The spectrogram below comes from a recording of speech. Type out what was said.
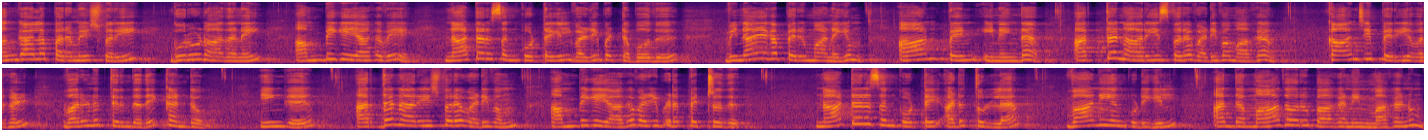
அங்காள பரமேஸ்வரி குருநாதனை அம்பிகையாகவே நாட்டரசன் கோட்டையில் வழிபட்டபோது விநாயக பெருமானையும் ஆண் பெண் இணைந்த அர்த்தநாரீஸ்வர வடிவமாக காஞ்சி பெரியவர்கள் வருணித்திருந்ததை கண்டோம். இங்கு அர்த்தநாரீஸ்வர வடிவம் அம்பிகையாக வழிபட பெற்றது. நாட்டரசன் கோட்டை அடுத்துள்ள வாணியங்குடியில் அந்த மாதோரு பாகனின் மகனும்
